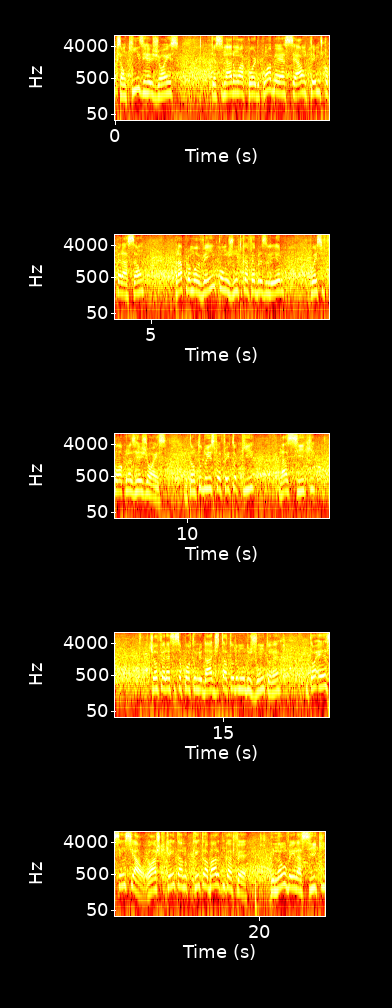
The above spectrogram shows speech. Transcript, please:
que são 15 regiões que assinaram um acordo com a BSCA, um termo de cooperação para promover em conjunto o café brasileiro com esse foco nas regiões. Então tudo isso foi feito aqui na SIC que oferece essa oportunidade de estar todo mundo junto, né? Então é essencial. Eu acho que quem, tá no, quem trabalha com café e não vem na SIC,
